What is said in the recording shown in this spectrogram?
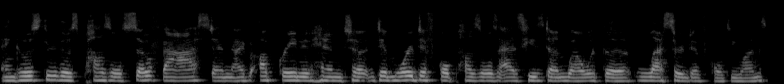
and goes through those puzzles so fast and i've upgraded him to did more difficult puzzles as he's done well with the lesser difficulty ones.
